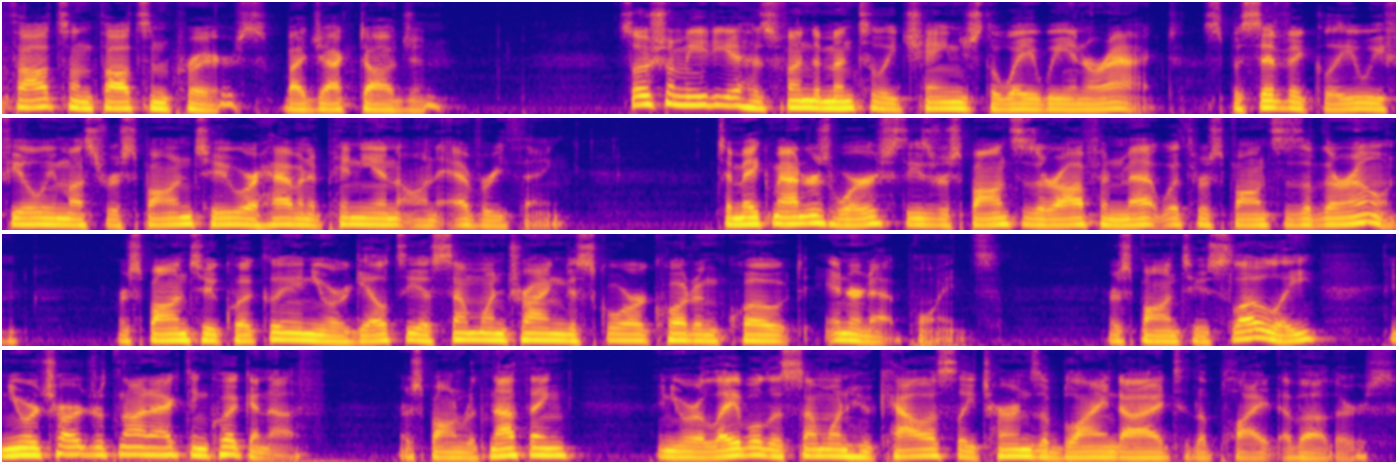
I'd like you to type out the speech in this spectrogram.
Thoughts on Thoughts and Prayers by Jack Dodgen. Social media has fundamentally changed the way we interact. Specifically, we feel we must respond to or have an opinion on everything. To make matters worse, these responses are often met with responses of their own. Respond too quickly, and you are guilty of someone trying to score quote unquote internet points. Respond too slowly, and you are charged with not acting quick enough. Respond with nothing, and you are labeled as someone who callously turns a blind eye to the plight of others.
